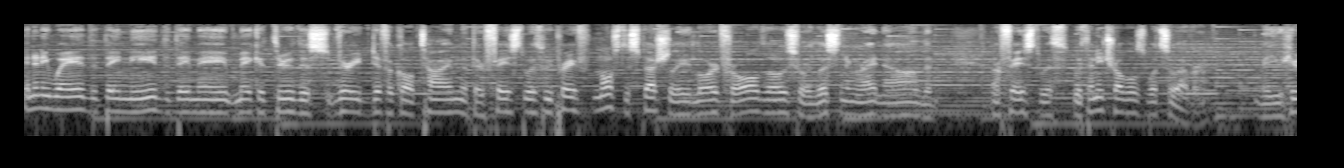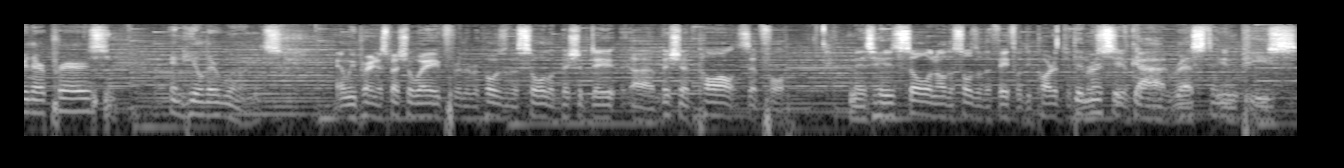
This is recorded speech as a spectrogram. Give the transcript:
in any way that they need, that they may make it through this very difficult time that they're faced with. We pray most especially, Lord, for all those who are listening right now that are faced with, with any troubles whatsoever. May you hear their prayers and heal their wounds. And we pray in a special way for the repose of the soul of Bishop Dave, uh, Bishop Paul Zipfel. May his soul and all the souls of the faithful departed through the, The mercy of God rest in peace.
